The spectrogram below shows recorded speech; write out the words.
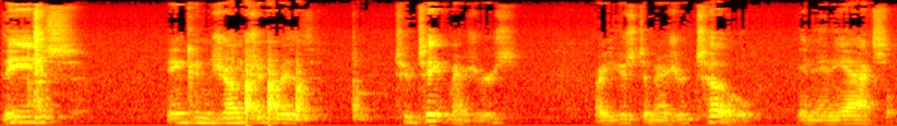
These, in conjunction with two tape measures, are used to measure toe in any axle.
